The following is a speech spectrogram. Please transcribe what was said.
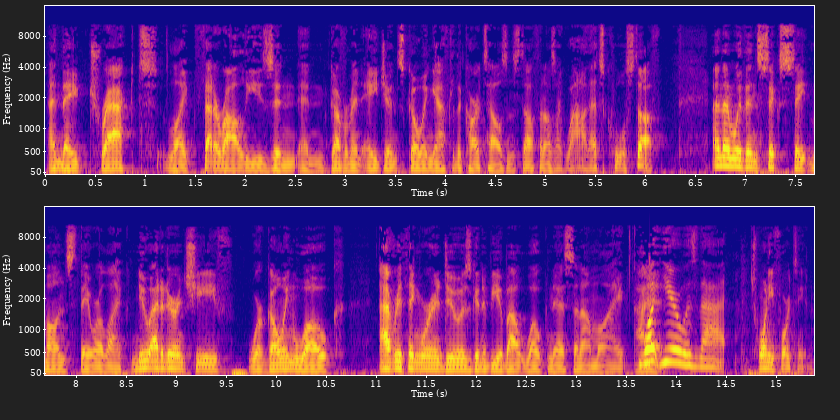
And they tracked like federales and, and government agents going after the cartels and stuff. And I was like, wow, that's cool stuff. And then within six, eight months, they were like, new editor in chief. We're going woke. Everything we're going to do is going to be about wokeness. And I'm like, I- what year was that? 2014.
